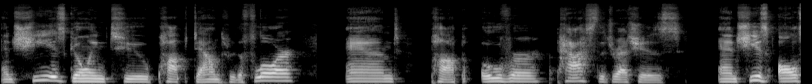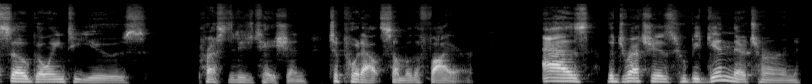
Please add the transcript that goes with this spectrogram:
And she is going to pop down through the floor and pop over past the dretches. And she is also going to use prestidigitation to put out some of the fire. As the dretches who begin their turn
